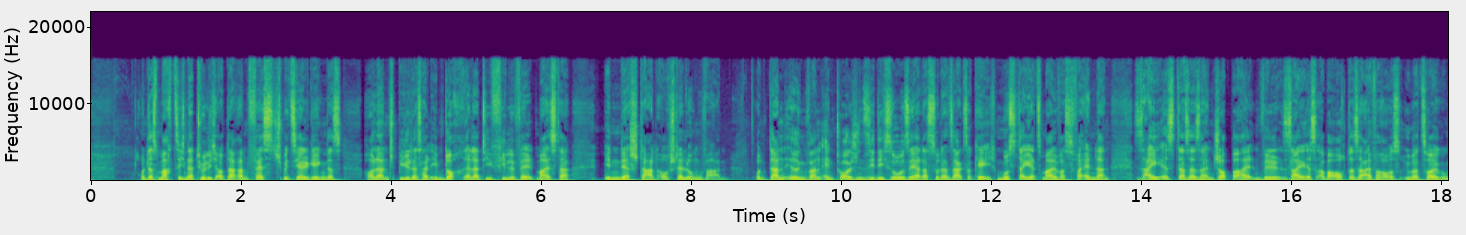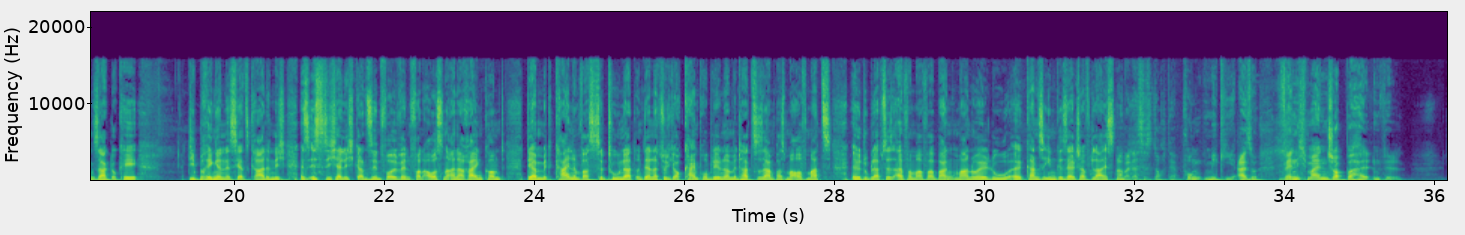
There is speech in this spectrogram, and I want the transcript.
Und das macht sich natürlich auch daran fest, speziell gegen das Holland-Spiel, dass halt eben doch relativ viele Weltmeister in der Startaufstellung waren. Und dann irgendwann enttäuschen sie dich so sehr, dass du dann sagst, okay, ich muss da jetzt mal was verändern. Sei es, dass er seinen Job behalten will, sei es aber auch, dass er einfach aus Überzeugung sagt, okay, die bringen es jetzt gerade nicht. Es ist sicherlich ganz sinnvoll, wenn von außen einer reinkommt, der mit keinem was zu tun hat und der natürlich auch kein Problem damit hat, zu sagen, pass mal auf, Mats, äh, du bleibst jetzt einfach mal auf der Bank, Manuel, du äh, kannst ihm Gesellschaft leisten. Aber das ist doch der Punkt, Miki. Also, wenn ich meinen Job behalten will,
